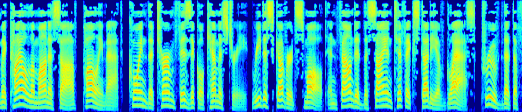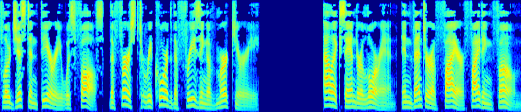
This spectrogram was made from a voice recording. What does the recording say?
Mikhail Lomonosov, polymath, coined the term physical chemistry, rediscovered smalt and founded the scientific study of glass, proved that the phlogiston theory was false, the first to record the freezing of mercury. Alexander Loran, inventor of fire-fighting foam.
